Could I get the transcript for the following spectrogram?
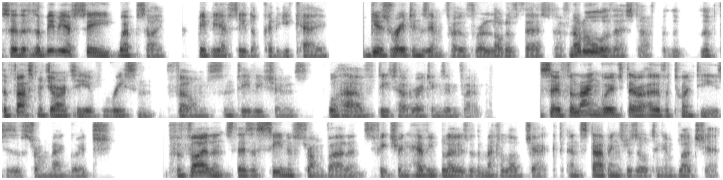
so the, the BBFC website, bbfc.co.uk, gives ratings info for a lot of their stuff. Not all of their stuff, but the, the, the vast majority of recent films and TV shows will have detailed ratings info. So for language, there are over 20 uses of strong language. For violence, there's a scene of strong violence featuring heavy blows with a metal object and stabbings resulting in bloodshed.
